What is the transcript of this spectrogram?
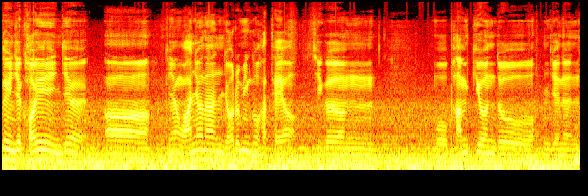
캘거리도 이제 거의 이제 어 그냥 완연한 여름인 것 같아요. 지금 뭐 밤 기온도 이제는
